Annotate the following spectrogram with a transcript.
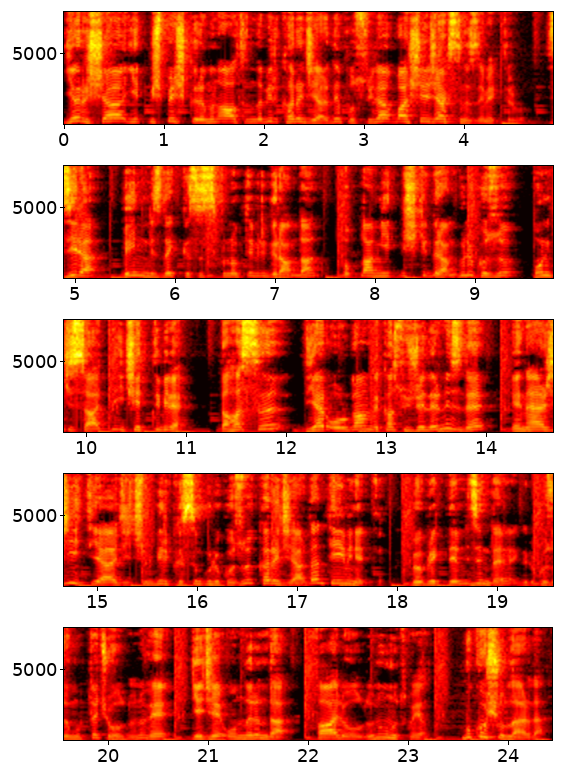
Yarışa 75 gramın altında bir karaciğer deposuyla başlayacaksınız demektir bu. Zira beyniniz dakikası 0.1 gramdan toplam 72 gram glukozu 12 saatte içetti bile. Dahası diğer organ ve kas hücreleriniz de enerji ihtiyacı için bir kısım glukozu karaciğerden temin etti. Böbreklerinizin de glukoza muhtaç olduğunu ve gece onların da faal olduğunu unutmayalım. Bu koşullarda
